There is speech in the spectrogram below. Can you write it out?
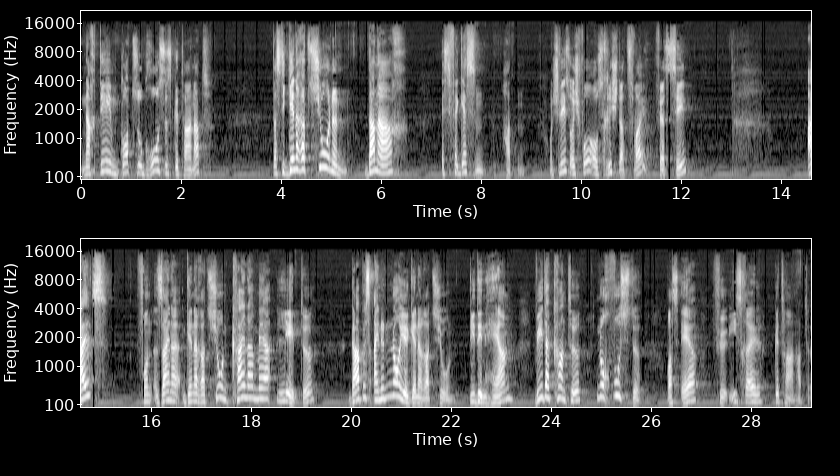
nachdem Gott so Großes getan hat, dass die Generationen danach es vergessen hatten. Und ich lese euch vor aus Richter 2, Vers 10. Als von seiner Generation keiner mehr lebte, gab es eine neue Generation, die den Herrn weder kannte noch wusste, was er für Israel getan hatte.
